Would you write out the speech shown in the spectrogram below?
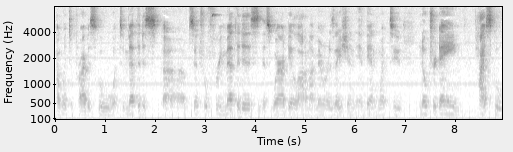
I went to private school, went to Methodist, uh, Central Free Methodist. That's where I did a lot of my memorization, and then went to Notre Dame High School.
